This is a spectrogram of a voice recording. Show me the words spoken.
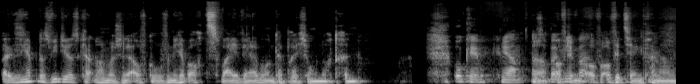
also ich hab das Video jetzt gerade nochmal schnell aufgerufen. Ich habe auch zwei Werbeunterbrechungen noch drin. Okay, ja. Also ja, auf dem auf offiziellen Kanal.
